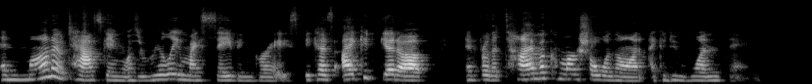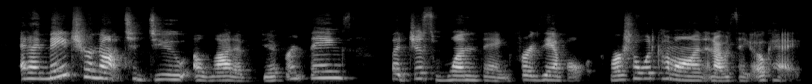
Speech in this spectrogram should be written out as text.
And monotasking was really my saving grace because I could get up and for the time a commercial was on, I could do one thing. And I made sure not to do a lot of different things, but just one thing. For example, commercial would come on and I would say, okay,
